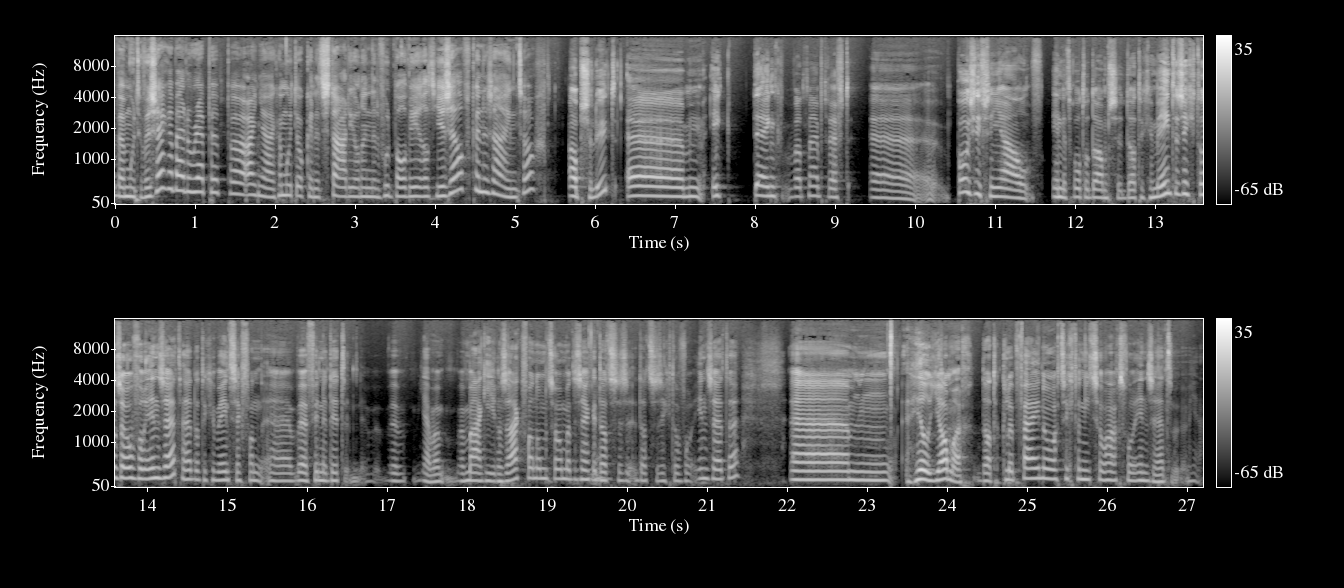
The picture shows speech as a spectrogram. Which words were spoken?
wat moeten we zeggen bij de wrap-up, eh, Anja? Je moet ook in het stadion in de voetbalwereld jezelf kunnen zijn, toch? Absoluut. Ehm, ik denk, wat mij betreft, eh, positief signaal in het Rotterdamse dat de gemeente zich er zo voor inzet. Hè, dat de gemeente zegt van, eh, we vinden dit, we, ja, we, we maken hier een zaak van, om het zo maar te zeggen, Ja. dat, ze, dat ze zich ervoor inzetten. Ehm, heel jammer dat de club Feyenoord zich er niet zo hard voor inzet. Ja,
